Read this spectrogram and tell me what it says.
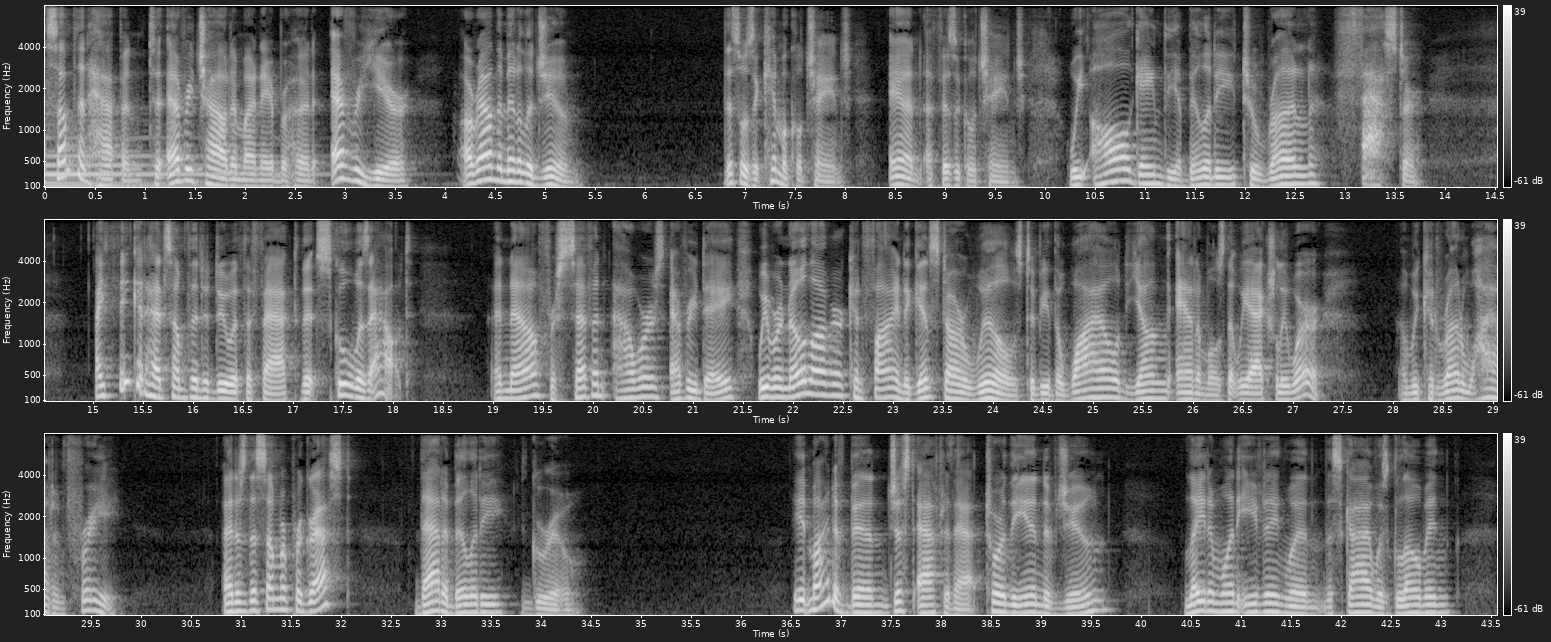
Something happened to every child in my neighborhood every year around the middle of June. This was a chemical change and a physical change we all gained the ability to run faster. I think it had something to do with the fact that school was out. And now, for seven hours every day, we were no longer confined against our wills to be the wild young animals that we actually were, and we could run wild and free. And as the summer progressed, that ability grew. It might have been just after that, toward the end of June, Late in one evening, when the sky was gloaming,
